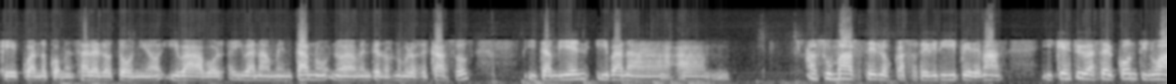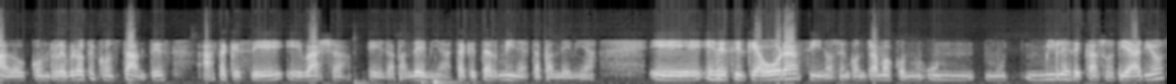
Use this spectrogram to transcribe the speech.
que cuando comenzara el otoño iba a, iban a aumentar nuevamente los números de casos y también iban a, a sumarse los casos de gripe y demás y que esto iba a ser continuado con rebrotes constantes hasta que se eh, vaya eh, la pandemia, hasta que termine esta pandemia. Eh, es decir, que ahora sí nos encontramos con un, miles de casos diarios,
